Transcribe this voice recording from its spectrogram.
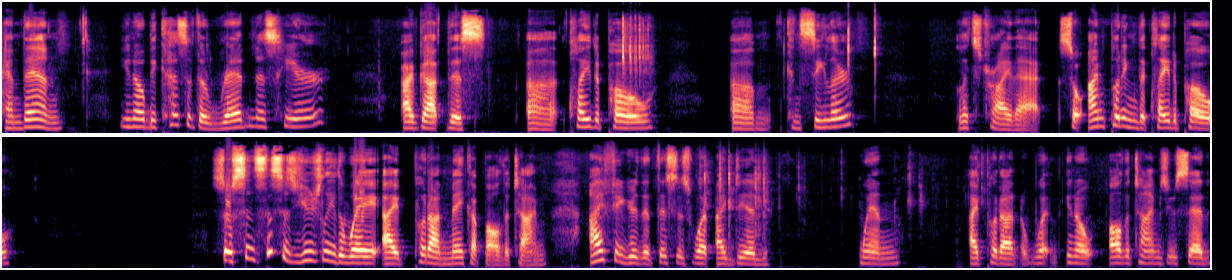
And then, you know, because of the redness here, I've got this uh, Clé de Peau um, concealer. Let's try that. So I'm putting the Clé de Peau. So since this is usually the way I put on makeup all the time, I figure that this is what I did when I put on what you know all the times you said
